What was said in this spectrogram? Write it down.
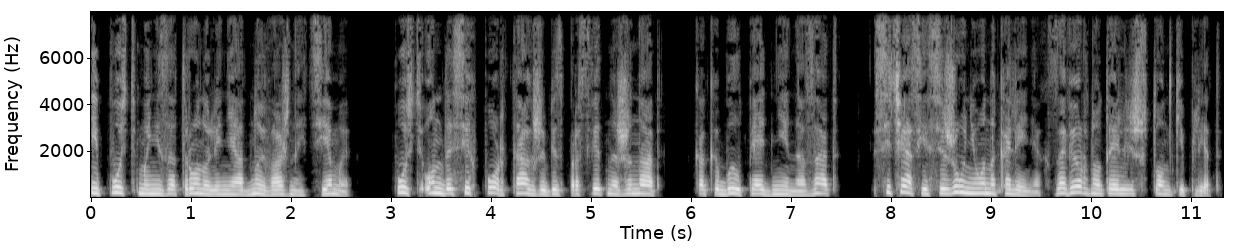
И пусть мы не затронули ни одной важной темы, Пусть он до сих пор так же беспросветно женат, как и был пять дней назад, сейчас я сижу у него на коленях, завернутая лишь в тонкий плед.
